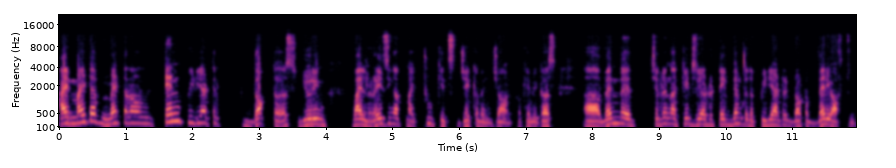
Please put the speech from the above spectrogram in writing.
I might have met around 10 pediatric doctors during while raising up my two kids, Jacob and John. Okay, because uh, when the children are kids, we have to take them to the pediatric doctor very often.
